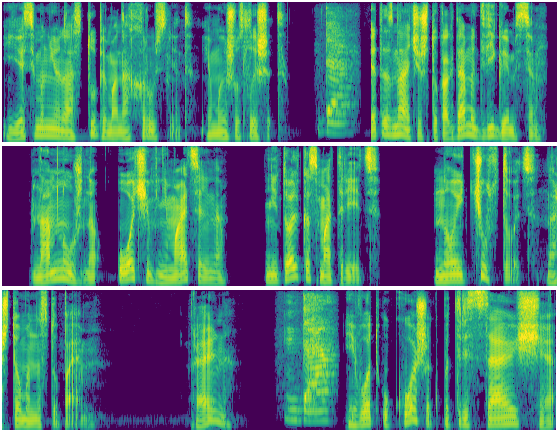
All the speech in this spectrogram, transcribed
Если мы на нее наступим, она хрустнет, и мышь услышит. Да. Это значит, что когда мы двигаемся, нам нужно очень внимательно не только смотреть, но и чувствовать, на что мы наступаем. Правильно? Да. И вот у кошек потрясающее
